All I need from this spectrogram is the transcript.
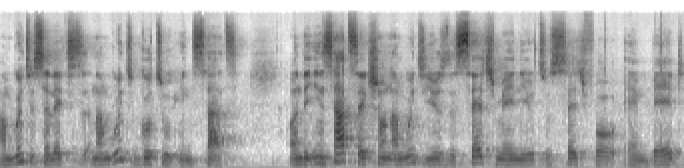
I'm going to select it, and I'm going to go to Insert. On the Insert section, I'm going to use the search menu to search for Embed.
